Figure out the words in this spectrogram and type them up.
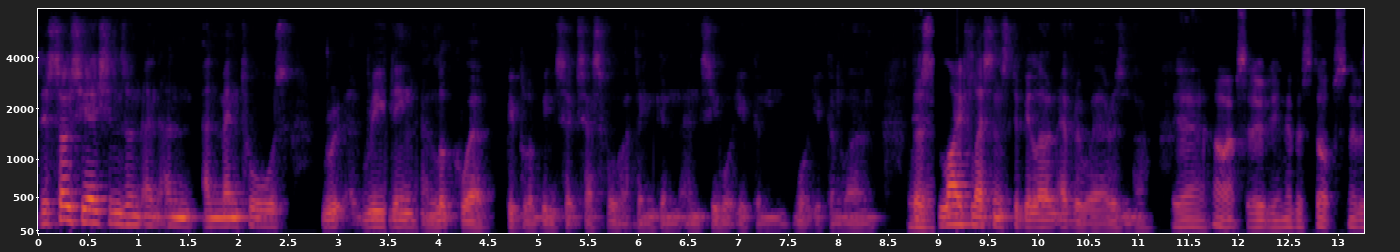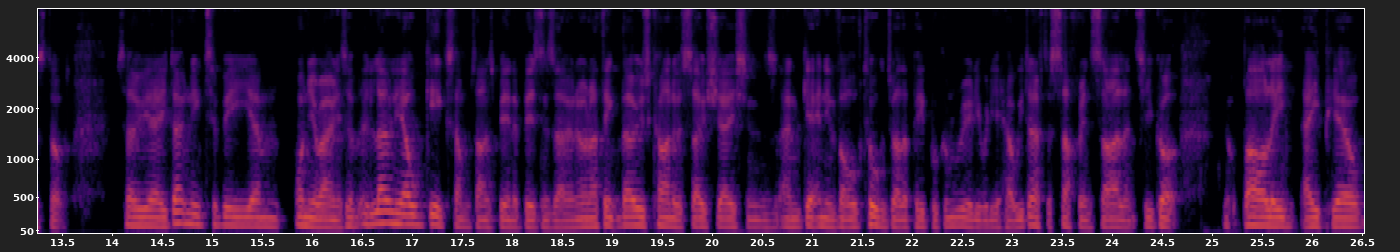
the associations and and and, and mentors. Re- reading and look where people have been successful i think and, and see what you can what you can learn yeah. there's life lessons to be learned everywhere isn't there yeah. Oh, absolutely. Never stops. Never stops. So yeah, you don't need to be um, on your own. It's a lonely old gig sometimes being a business owner, and I think those kind of associations and getting involved, talking to other people, can really really help. You don't have to suffer in silence. You've got, you've got Bali, APL,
